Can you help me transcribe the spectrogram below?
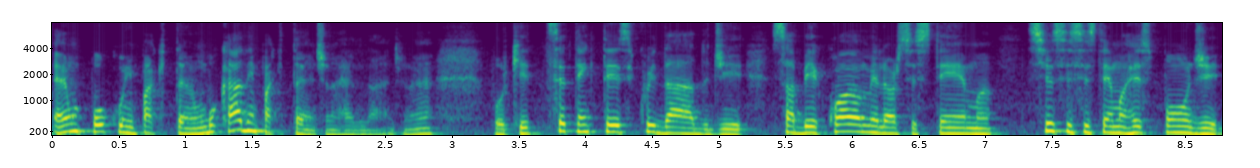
é um pouco impactante, um bocado impactante na realidade, né? Porque você tem que ter esse cuidado de saber qual é o melhor sistema, se esse sistema responde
